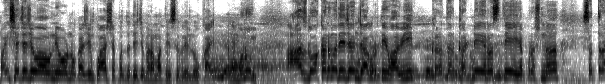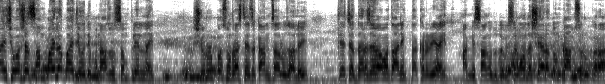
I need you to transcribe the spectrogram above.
पैशाच्या जेव्हा निवडणुका जिंकू अशा पद्धतीचे भ्रमात हे सगळे लोक आहेत. आणि म्हणून आज लोकांमध्ये जनजागृती व्हावी. खरं तर खड्डे रस्ते हे प्रश्न सतरा ऐंशी वर्षात संपायला पाहिजे होते पण अजून संपलेले नाहीत. शिरूरपासून रस्त्याचं काम चालू झालं आहे त्याच्या दर्जाबाबत अनेक तक्रारी आहेत. आम्ही सांगत होतो की श्रीमंत शहरातून काम सुरू करा.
